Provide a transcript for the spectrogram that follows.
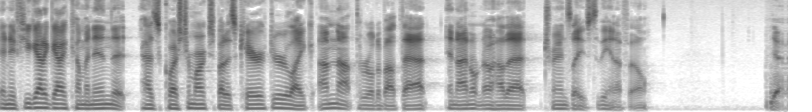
and if you got a guy coming in that has question marks about his character, like I'm not thrilled about that, and I don't know how that translates to the NFL. Yeah,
